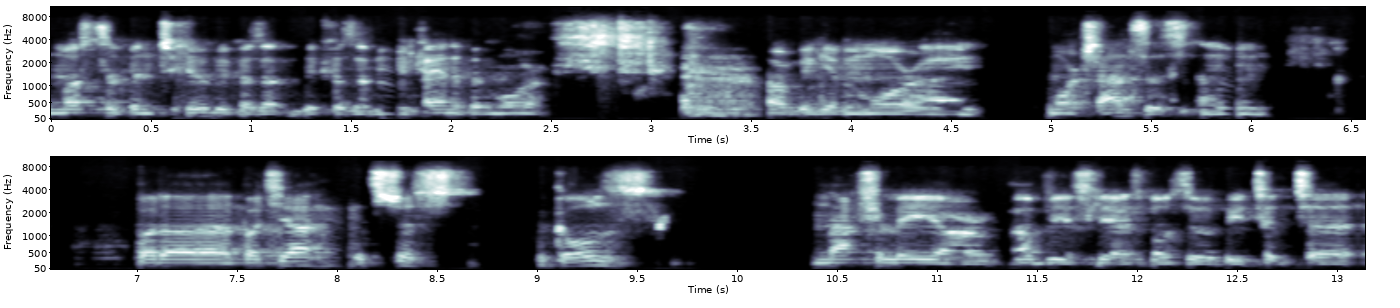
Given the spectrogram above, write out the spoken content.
must have been two because of, because I've been playing a bit more or been given more uh, more chances. Um, but uh, but yeah, it's just goals naturally or obviously I suppose it would be to to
